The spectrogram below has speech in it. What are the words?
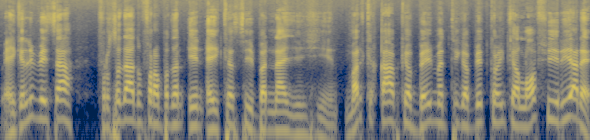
waxay kalifaysaa fursad aad u fara badan in ay ka sii bannaan yihiin. Marka qaabka baymentiga bitcoin-ka loo fiiriyane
